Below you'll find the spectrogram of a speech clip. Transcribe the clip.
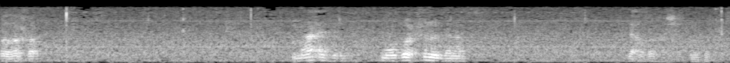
والغرفة ما أدري. موضوع شنو البنات لا الغرفة شكله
